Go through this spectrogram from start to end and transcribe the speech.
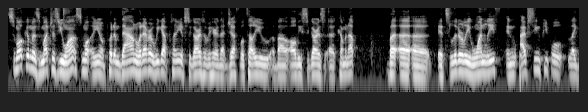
smoke them as much as you want. Smoke, you know, put them down, whatever. We got plenty of cigars over here that Jeff will tell you about all these cigars uh, coming up. But uh, uh, it's literally one leaf, and I've seen people like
